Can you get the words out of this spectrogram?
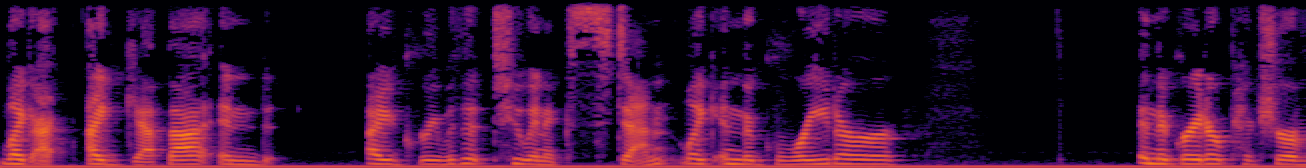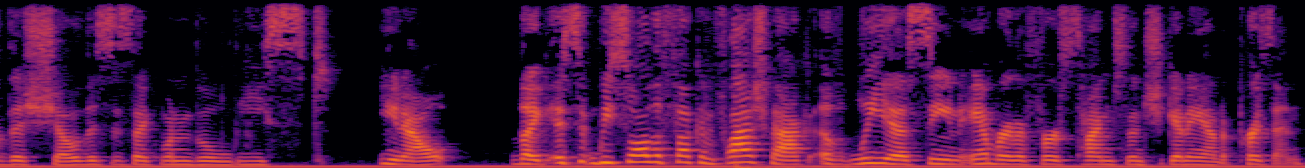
Like I, I get that, and I agree with it to an extent. Like in the greater, in the greater picture of this show, this is like one of the least, you know, like it's we saw the fucking flashback of Leah seeing Amber the first time since she getting out of prison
